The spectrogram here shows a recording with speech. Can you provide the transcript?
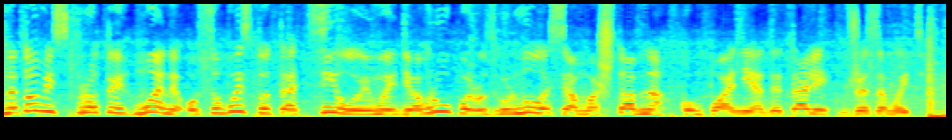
Натомість проти мене особисто та цілої медіагрупи розгорнулася масштабна компанія. Деталі вже за мить.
